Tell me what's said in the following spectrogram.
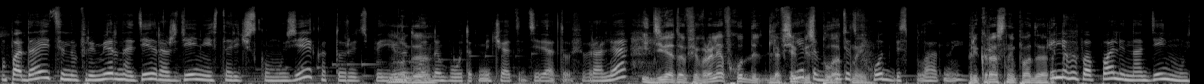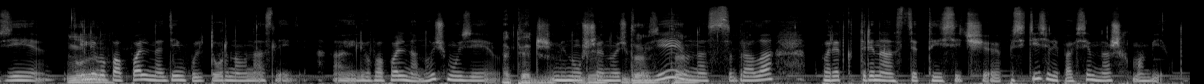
попадаете, например, на день рождения исторического музея, который теперь Ну ежегодно будет отмечаться 9 февраля. И 9 февраля вход для- всех и это будет бесплатный. вход бесплатный. Прекрасный подарок. Или вы попали на день музея, Ну или да. вы попали на день культурного наследия, или вы попали на ночь музея. Опять же. Минувшая да, ночь да, музея да. у нас собрала порядка 13 тысяч э, посетителей по всем нашим объектам.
